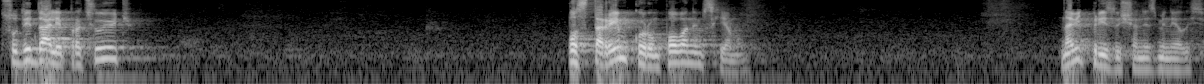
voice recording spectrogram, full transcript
Суди далі працюють по старим корумпованим схемам. Навіть прізвища не змінилися.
